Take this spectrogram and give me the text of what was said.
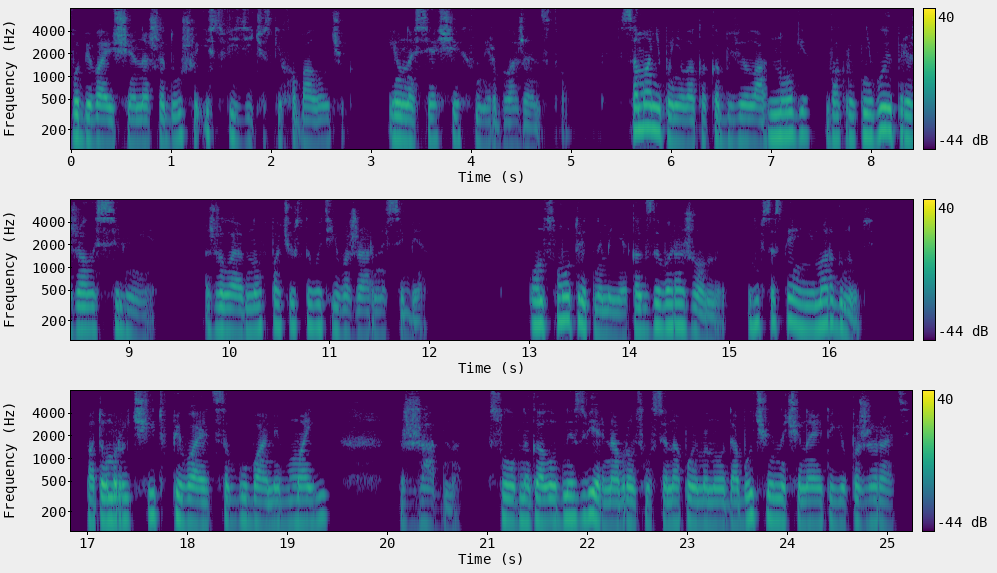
выбивающее наши души из физических оболочек и уносящее их в мир блаженства. Сама не поняла, как обвела ноги вокруг него и прижалась сильнее, желая вновь почувствовать его жар на себе. Он смотрит на меня, как завороженный, не в состоянии моргнуть. Потом рычит, впивается губами в мои, жадно, словно голодный зверь набросился на пойманную добычу и начинает ее пожирать.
